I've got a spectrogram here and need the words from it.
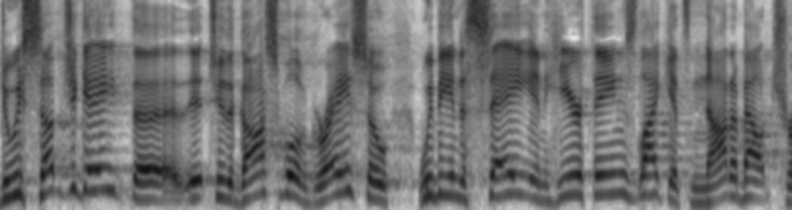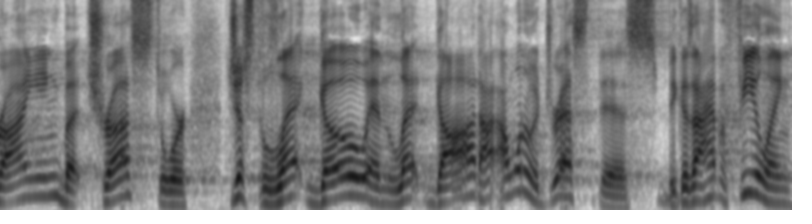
Do we subjugate the, it to the gospel of grace so we begin to say and hear things like it's not about trying but trust or just let go and let God? I, I want to address this because I have a feeling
